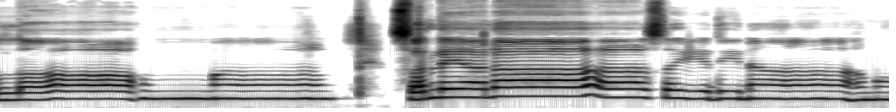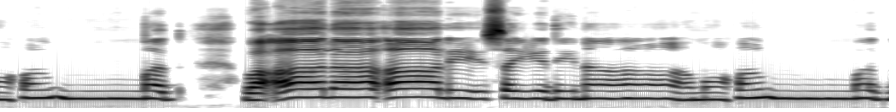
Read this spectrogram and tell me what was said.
अल्लाहुम्मा सल्ले अला सय्यदिना मोहम्मद व आला आली सय्यदिना मोहम्मद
